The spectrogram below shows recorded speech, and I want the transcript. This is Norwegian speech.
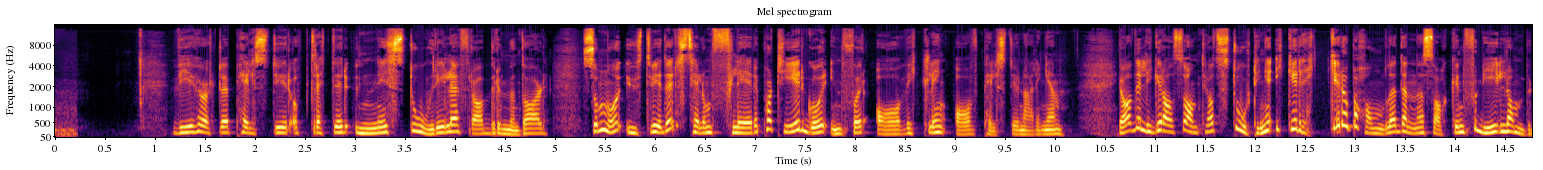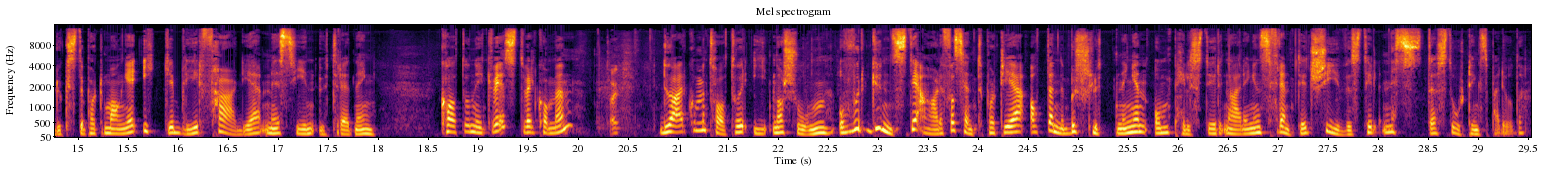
Vi hørte pelsdyroppdretter Unni Storile fra Brumunddal, som nå utvider, selv om flere partier går inn for avvikling av pelsdyrnæringen. Ja, Det ligger altså an til at Stortinget ikke rekker å behandle denne saken fordi Landbruksdepartementet ikke blir ferdige med sin utredning. Cato Nyquist, velkommen. Takk. Du er kommentator i Nasjonen. og Hvor gunstig er det for Senterpartiet at denne beslutningen om pelsdyrnæringens fremtid skyves til neste stortingsperiode?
